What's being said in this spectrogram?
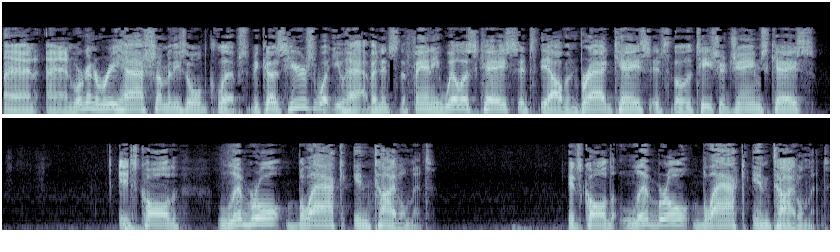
And, and we're going to rehash some of these old clips because here's what you have. And it's the Fani Willis case. It's the Alvin Bragg case. It's the Letitia James case. It's called liberal black entitlement. It's called liberal black entitlement.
